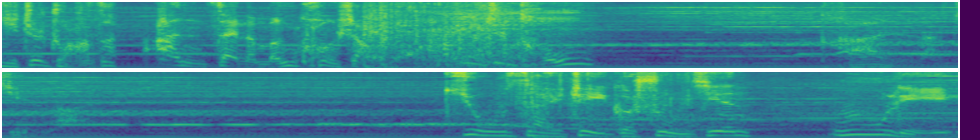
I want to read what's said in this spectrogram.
一只爪子按在了门框上，一只头探了进来。就在这个瞬间，屋里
